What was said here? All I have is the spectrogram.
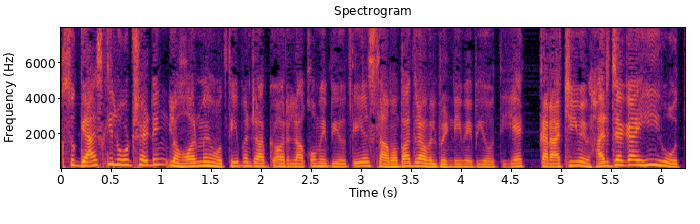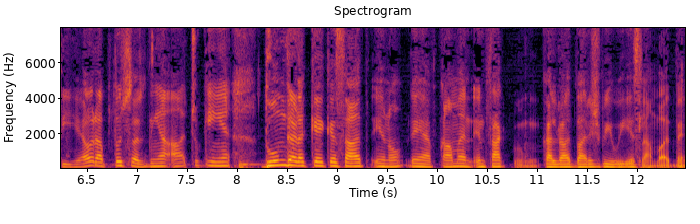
सो गैस की लोड शेडिंग लाहौर में होती है, पंजाब के और इलाकों में भी होती है, इस्लामाबाद, रावलपिंडी में भी होती है, कराची में हर जगह ही होती है, और अब तो सर्दियाँ आ चुकी हैं, धूम धड़के के साथ you know they have come and in fact कल रात बारिश भी हुई है इस्लामाबाद में।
